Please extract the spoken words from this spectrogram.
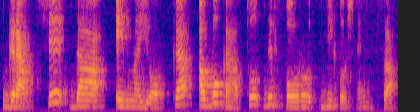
Grazie da Emma Iocca, avvocato del Foro di Cosenza.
